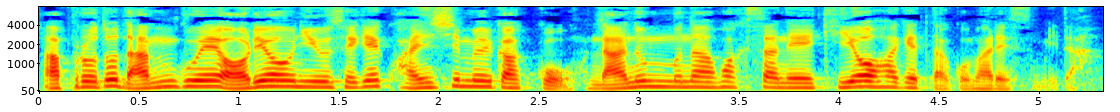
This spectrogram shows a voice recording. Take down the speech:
앞으로도 남구의 어려운 이웃에게 관심을 갖고 나눔 문화 확산에 기여하겠다고 말했습니다.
